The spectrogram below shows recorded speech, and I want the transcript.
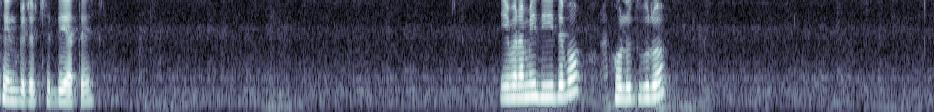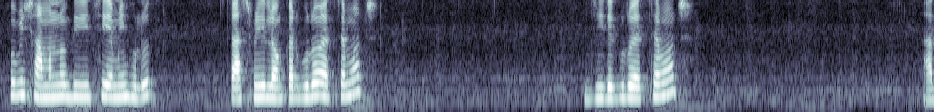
সেন্ট বেরোচ্ছে দেয়াতে। এবার আমি দিয়ে দেব হলুদ গুঁড়ো। খুবই সামান্য দিয়েছি আমি হলুদ, কাশ্মীরি লঙ্কার গুঁড়ো এক চামচ, জিরে গুঁড়ো এক চামচ, আর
